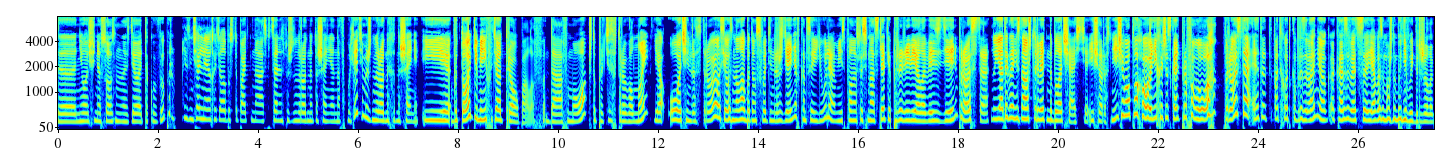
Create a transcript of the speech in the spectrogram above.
э, не очень осознанно сделать такой выбор. Изначально я хотела поступать на специальность международные отношения на факультете международных отношений, и в итоге мне не хватило трех баллов до ФМО, чтобы пройти со второй волной. Я очень расстроилась, я узнала об этом в свой день рождения в конце июля, мне исполнилось 18 лет, я проревела весь день просто. Но я тогда не знала, что реветь надо было счастье. Еще раз, ничего плохого плохого не хочу сказать про ФМО. Просто этот подход к образованию, оказывается, я, возможно, бы не выдержала.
